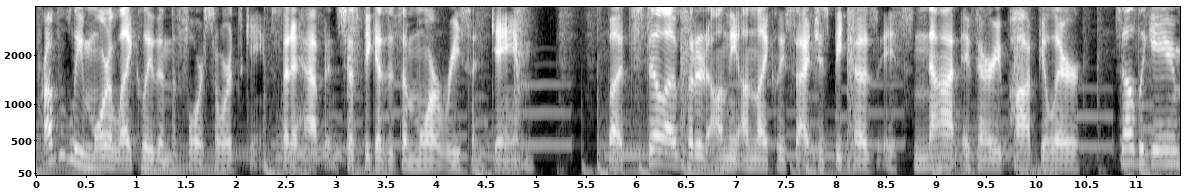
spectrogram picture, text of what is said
probably more likely than the Four Swords games that it happens, just because it's a more recent game. But still, I would put it on the unlikely side just because it's not a very popular Zelda game.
